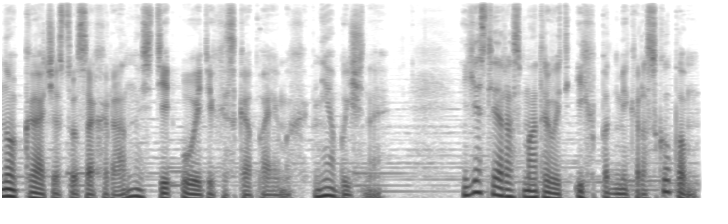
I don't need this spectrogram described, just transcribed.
Но качество сохранности у этих ископаемых необычное. Если рассматривать их под микроскопом,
